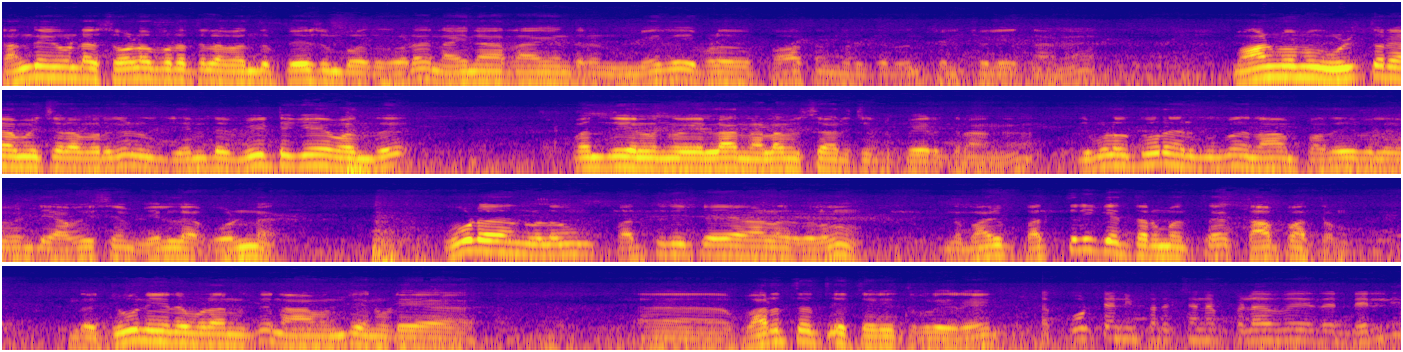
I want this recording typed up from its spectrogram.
கங்கை கொண்ட சோழபுரத்தில் வந்து பேசும்போது கூட நயினார் நாகேந்திரன் மீது இவ்வளவு பாசம் இருக்கிறதுன்னு சொல்லி சொல்லியிருக்காங்க. மாண்புமிகு உள்துறை அமைச்சர் அவர்கள் என் வீட்டுக்கே வந்து வந்து எங்க எல்லாம் நலம் விசாரிச்சுட்டு போயிருக்கிறாங்க. இவ்வளோ தூரம் இருக்கும்போது நான் பதவி விளைய வேண்டிய அவசியம் இல்லை. ஒன்று ஊடகங்களும் பத்திரிகையாளர்களும் இந்த மாதிரி பத்திரிகை தர்மத்தை காப்பாற்றணும் இந்த ஜூனியர் உடனுக்கு நான் வந்து என்னுடைய வருத்தத்தை தெரிவித்துக் கொள்கிறேன். இந்த கூட்டணி பிரச்சனை பிளவு இது டெல்லி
